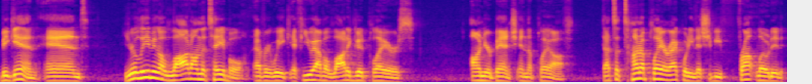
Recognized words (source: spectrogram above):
begin. And you're leaving a lot on the table every week if you have a lot of good players on your bench in the playoffs. That's a ton of player equity that should be front loaded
